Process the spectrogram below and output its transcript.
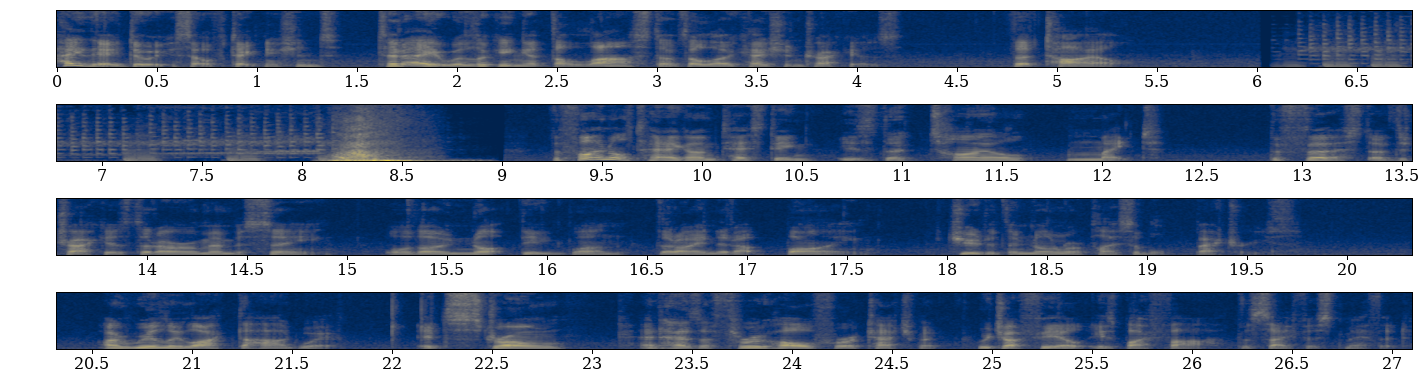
Hey there do-it-yourself technicians. Today we're looking at the last of the location trackers, the tile. The final tag I'm testing is the Tile Mate, the first of the trackers that I remember seeing, although not the one that I ended up buying due to the non-replaceable batteries. I really like the hardware. It's strong and has a through hole for attachment, which I feel is by far the safest method.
